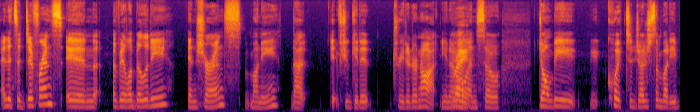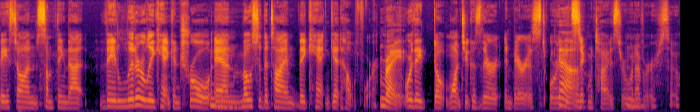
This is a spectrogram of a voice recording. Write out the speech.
And it's a difference in availability, insurance, money, that if you get it treated or not, you know? Right. And so don't be quick to judge somebody based on something that they literally can't control and most of the time they can't get help for Right. or they don't want to because they're embarrassed or Yeah. stigmatized or whatever so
